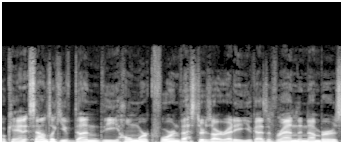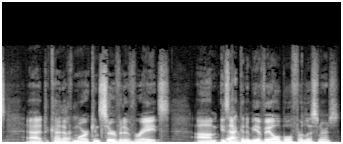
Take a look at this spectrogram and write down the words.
Okay, and it sounds like you've done the homework for investors already. You guys have ran the numbers at kind yeah. of more conservative rates. Um, is yeah. that going to be available for listeners?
